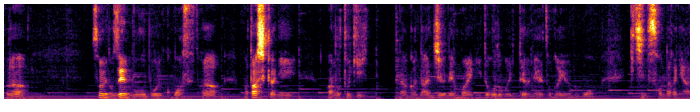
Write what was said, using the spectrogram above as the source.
たら、そういうの全部覚え込ませたら、まあ、確かにあの時なんか何十年前にどこどこ行ったよねとかいうのもきちんとその中にあっ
